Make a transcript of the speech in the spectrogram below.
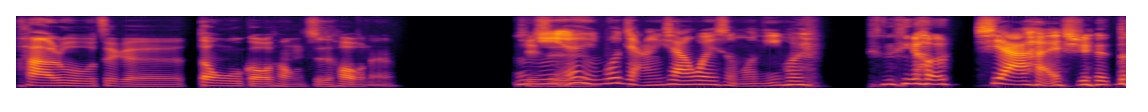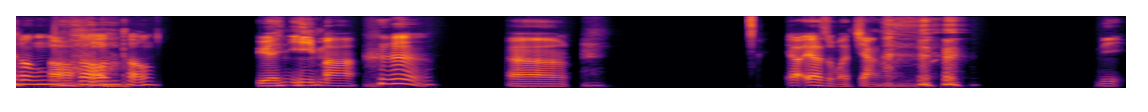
踏入这个动物沟通之后呢？你哎，你不讲一下为什么你会 要下海学动物沟通？原因吗？嗯，要要怎么讲？你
